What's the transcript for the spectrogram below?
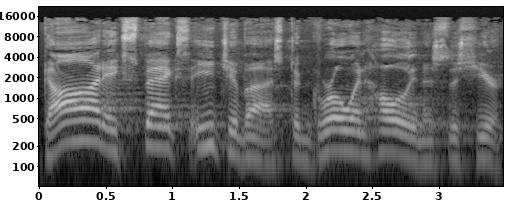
God expects each of us to grow in holiness this year.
